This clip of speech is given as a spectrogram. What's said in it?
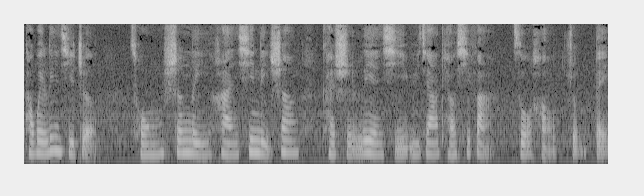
它为练习者从生理和心理上。开始练习瑜伽调息法，做好准备。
